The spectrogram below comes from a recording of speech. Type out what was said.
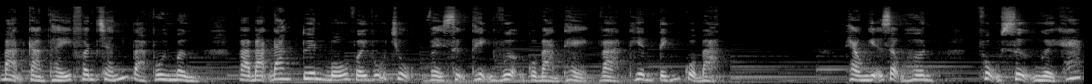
bạn cảm thấy phấn chấn và vui mừng và bạn đang tuyên bố với vũ trụ về sự thịnh vượng của bản thể và thiên tính của bạn. Theo nghĩa rộng hơn phụng sự người khác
